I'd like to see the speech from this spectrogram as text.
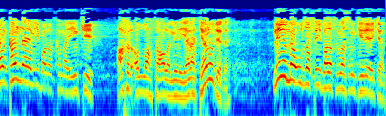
Man qandayyam ibodat qilmayinki axir alloh taolo meni yaratganu dedi. Nega man u zotga ibodat qilmasligim kerak ekan?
